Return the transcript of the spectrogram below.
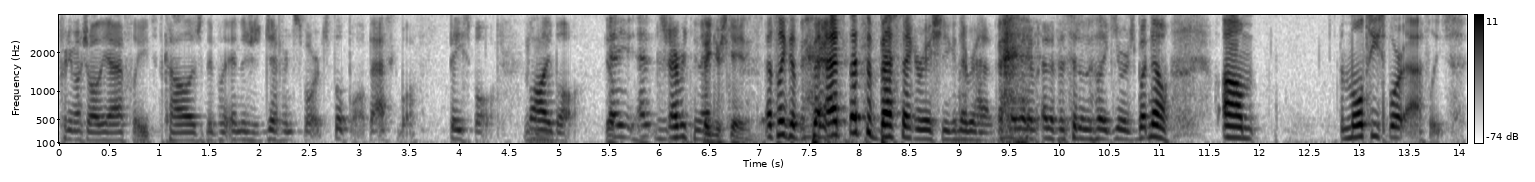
pretty much all the athletes, the college they play, and there's just different sports: football, basketball, baseball, volleyball, Yep. any, there's everything. Figure That's- skating. that's like the be- that's that's the best decoration you can ever have at a, at a facility like yours. But no, um, multi-sport athletes,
